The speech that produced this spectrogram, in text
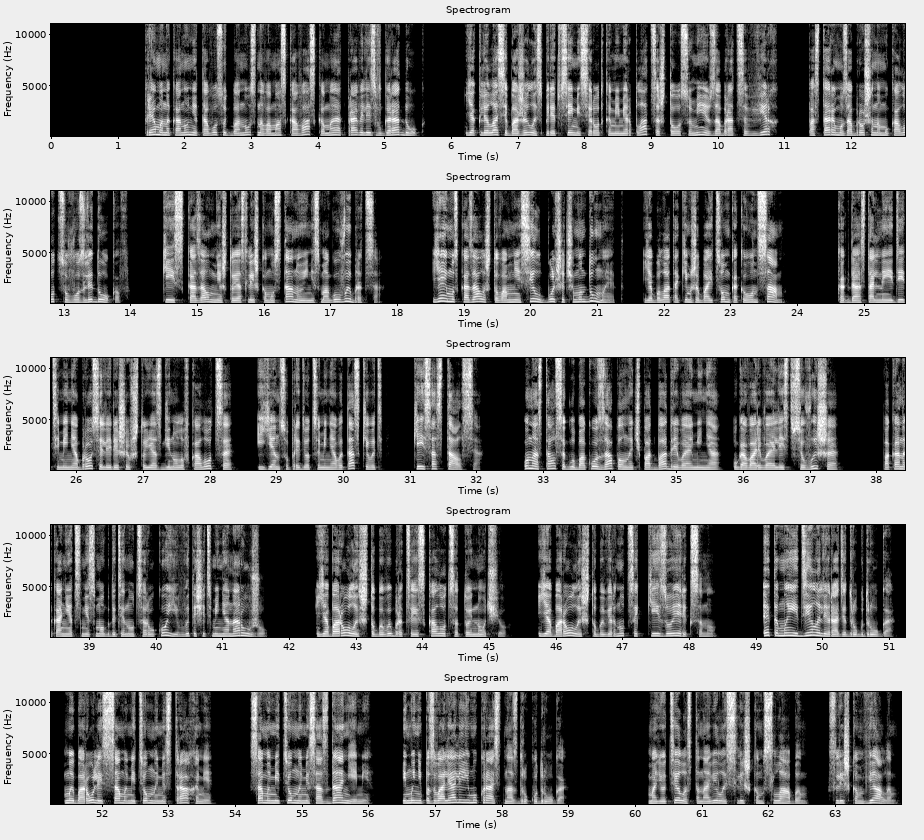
Прямо накануне того судьбоносного Маска-Васка мы отправились в городок. Я клялась и божилась перед всеми сиротками Мирплаца, что сумею забраться вверх по старому заброшенному колодцу возле доков. Кейс сказал мне, что я слишком устану и не смогу выбраться. Я ему сказала, что во мне сил больше, чем он думает. Я была таким же бойцом, как и он сам. Когда остальные дети меня бросили, решив, что я сгинула в колодце, и Йенсу придется меня вытаскивать, Кейс остался. Он остался глубоко за полночь, подбадривая меня, уговаривая лезть все выше, пока, наконец, не смог дотянуться рукой и вытащить меня наружу. Я боролась, чтобы выбраться из колодца той ночью. Я боролась, чтобы вернуться к Кейзу Эриксону. Это мы и делали ради друг друга. Мы боролись с самыми темными страхами, самыми темными созданиями, и мы не позволяли ему красть нас друг у друга. Моё тело становилось слишком слабым, слишком вялым.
